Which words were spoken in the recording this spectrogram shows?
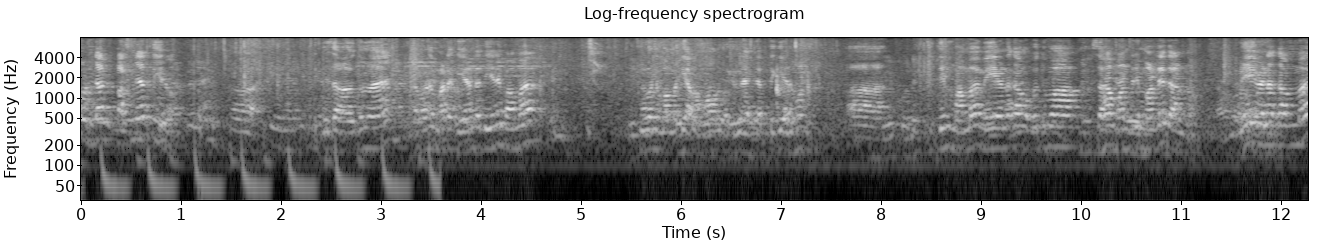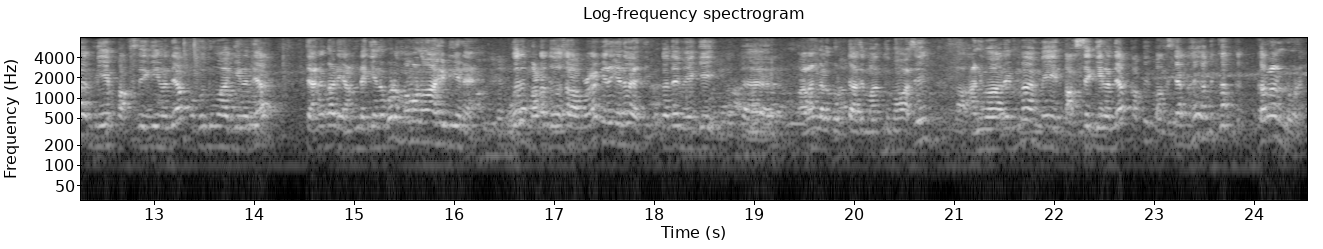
පොඩ්ඩක් ප්‍රශ්නයක් තියෙනවා. අ, ඉතින් සාදුම තමයි මට කියන්න තියෙන්නේ මම ඉතින් මම කිය අමාව නිර්ණයක් ගත්ත කියලා මම ඉතින් මම මේ වෙනකම් ඔබතුමා සහ മന്ത്രി මණ්ඩලය දන්නවා. මේ වෙනකම්ම මේ පක්ෂය කියන දෙයක් ඔබතුමා කියන දෙයක් තැනකට යන්න කියනකොට මම නොවා හිටියේ නෑ. මොකද මට දෝෂාපරණ ගෙන යනවා ඇති. මොකද මේකේ අරංගල කොට්ටාසේ මන්තුමා වශයෙන් අනිවාර්යයෙන්ම මේ පක්ෂය කියන දෙයක් අපි පක්ෂයක් වශයෙන් අපි ක- කරන්න ඕනේ.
